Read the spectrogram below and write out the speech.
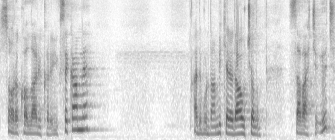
Sonra kollar yukarı yüksek hamle. Hadi buradan bir kere daha uçalım. Savaşçı 3.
